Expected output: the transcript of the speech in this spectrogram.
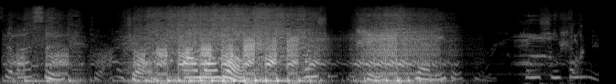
四八四九二九八幺六温馨提示远离毒品珍惜生命。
